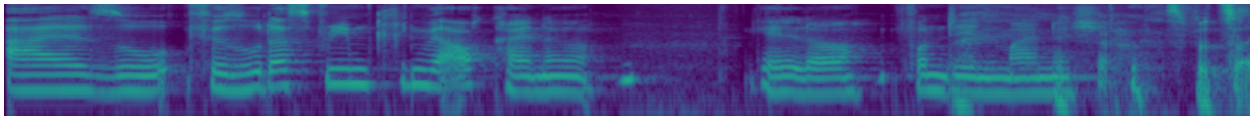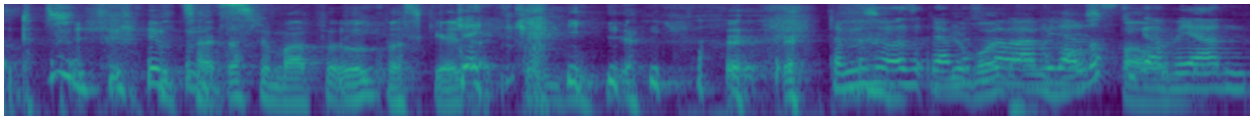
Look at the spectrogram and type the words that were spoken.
Also für SodaStream kriegen wir auch keine Gelder. Von denen meine ich. Es wird Zeit, dass, wird Zeit, dass wir mal für irgendwas Geld kriegen. Hier. Da müssen wir, da müssen wir mal wieder Haus lustiger bauen. werden.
